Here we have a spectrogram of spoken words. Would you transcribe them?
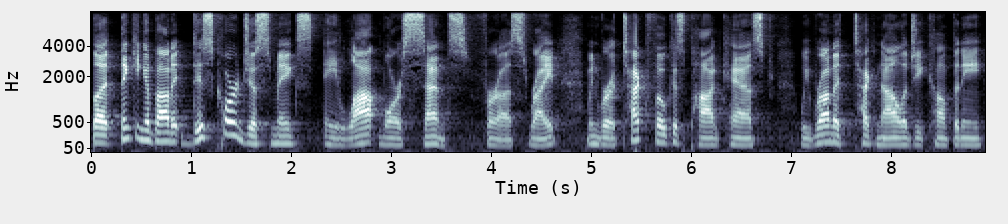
But thinking about it, Discord just makes a lot more sense for us, right? I mean, we're a tech focused podcast, we run a technology company.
